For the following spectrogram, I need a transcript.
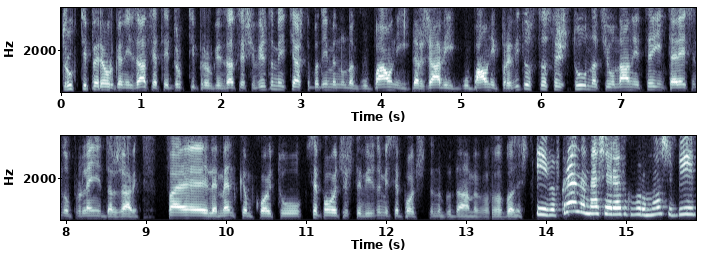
друг тип е реорганизацията и друг тип реорганизация ще виждаме и тя ще бъде именно на глобални държави, глобални правителства срещу националните интереси на определени държави. Това е елемент, към който все повече ще виждам и все повече ще наблюдаваме в, в бъдеще. И в края на нашия разговор, може би,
